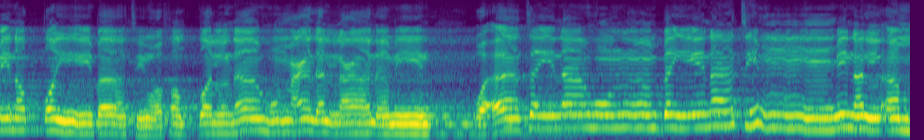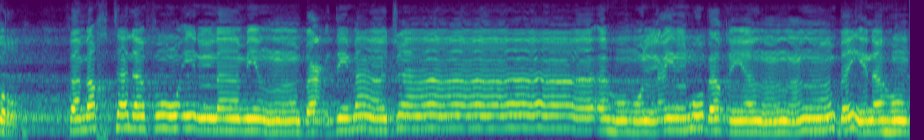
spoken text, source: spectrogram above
من الطيبات وفضلناهم على العالمين وآتيناهم بينات من الأمر فما اختلفوا إلا من بعد ما جاءهم العلم بغيا بينهم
